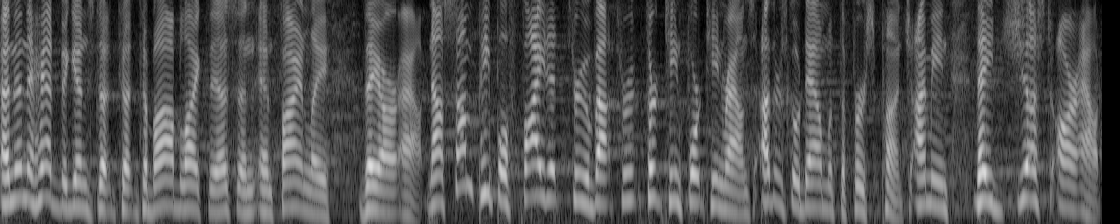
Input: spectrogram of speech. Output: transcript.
And then the head begins to, to, to, bob like this, and, and finally they are out. Now, some people fight it through about 13, 14 rounds. Others go down with the first punch. I mean, they just are out.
